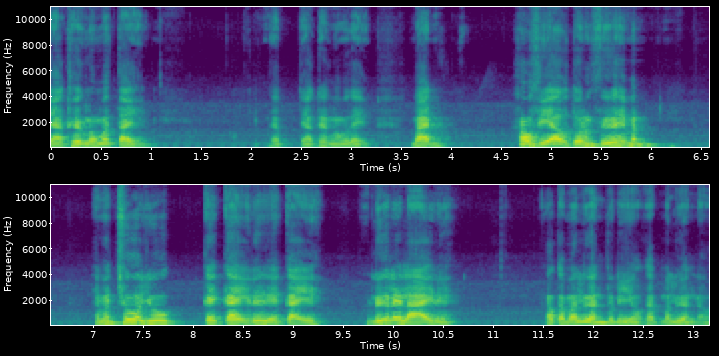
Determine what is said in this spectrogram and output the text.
จากเทิงลงมาใต้ครับจากเทิงลงมาใต้บาด เฮาเสิเอาตัวหนังสือให้มัน ให้มันโชว์อยู่ใกล้ๆหรือไกลๆหรือหลายๆนี่เฮาก็มาเลื่อนตัวนี้เอาครับมาเลื่อนเอา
